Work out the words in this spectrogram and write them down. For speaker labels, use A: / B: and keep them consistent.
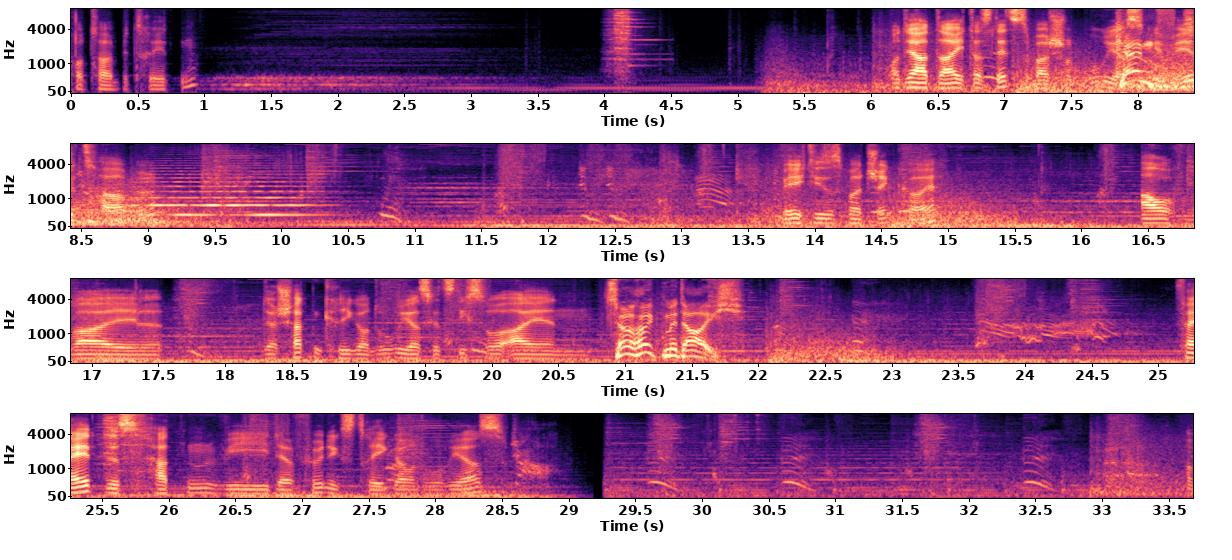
A: Portal betreten. Und ja, da ich das letzte Mal schon Urias Kämpft. gewählt habe, wähle ich dieses Mal Jenkai. Auch weil der Schattenkrieger und Urias jetzt nicht so ein...
B: Zurück mit euch!
A: Verhältnis hatten wie der Phönixträger und Urias.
